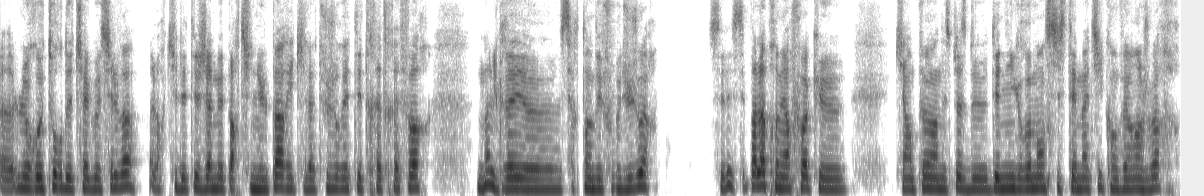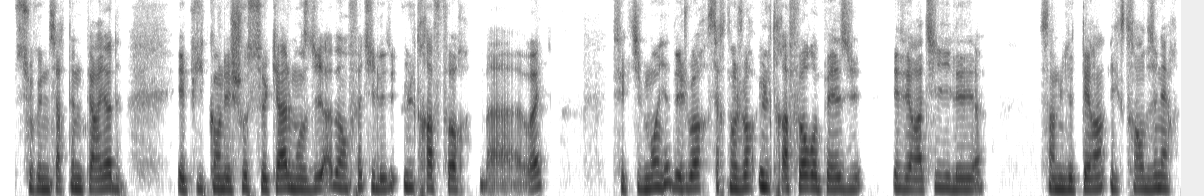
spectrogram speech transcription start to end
euh, le retour de Thiago Silva, alors qu'il n'était jamais parti nulle part et qu'il a toujours été très très fort, malgré euh, certains défauts du joueur. C'est pas la première fois que qu'il y a un peu un espèce de dénigrement systématique envers un joueur sur une certaine période. Et puis quand les choses se calment, on se dit ah bah en fait il est ultra fort. Bah ouais, effectivement il y a des joueurs, certains joueurs ultra forts au PSG. Et Verratti il est, c'est un milieu de terrain extraordinaire.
